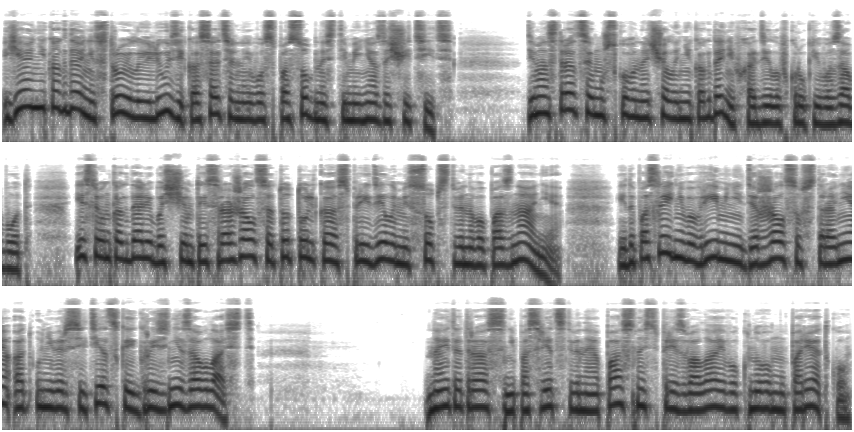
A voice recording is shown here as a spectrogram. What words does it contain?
Я никогда не строила иллюзий касательно его способности меня защитить — Демонстрация мужского начала никогда не входила в круг его забот. Если он когда-либо с чем-то и сражался, то только с пределами собственного познания, и до последнего времени держался в стороне от университетской грызни за власть. На этот раз непосредственная опасность призвала его к новому порядку,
